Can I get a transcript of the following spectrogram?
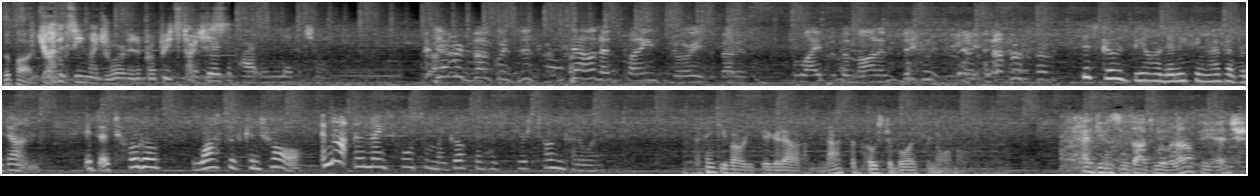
the podcast. You haven't seen my drawer of inappropriate starches? Here's the part where you make a choice. Shepherd Book was just telling us funny stories about his life at the monastery. this goes beyond anything I've ever done. It's a total loss of control. And not a nice, wholesome, my girlfriend has a pierced tongue kind of way. I think you've already figured out I'm not the poster boy for normal. I've given some thought to moving off the edge.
